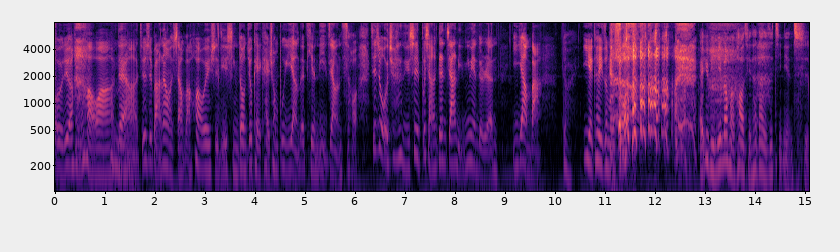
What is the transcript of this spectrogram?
我觉得很好啊，对啊，就是把那种想法化为实际行动，就可以开创不一样的天地，这样子哈。其实我觉得你是不想跟家里面的人一样吧？对，也可以这么说。哎，玉萍，你有没有很好奇他到底是几年次？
